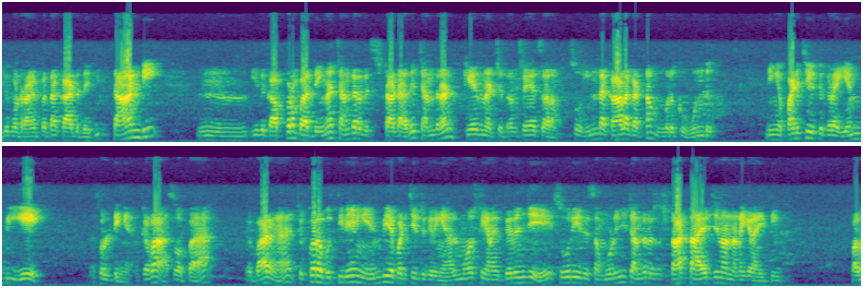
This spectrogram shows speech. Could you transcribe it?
இது பண்ணுறாங்க இப்போ தான் காட்டுது. இது தாண்டி இதுக்கப்புறம் பார்த்தீங்கன்னா சந்திர ஸ்டார்ட் ஆகுது. சந்திரன் கேது நட்சத்திரம் சுயசாரம் ஸோ இந்த காலகட்டம் உங்களுக்கு உண்டு. நீங்கள் படிச்சுக்கிட்டு இருக்கிற எம்பிஏ சொல்லிட்டீங்க. ஓகேவா ஸோ இப்போ பாருங்க. சுக்கர புத்திலேயே நீங்கள் எம்பிஏ படிச்சிட்டு இருக்கிறீங்க. ஆல்மோஸ்ட் எனக்கு தெரிஞ்சு சூரிய திசை முடிஞ்சு சந்திர திசை ஸ்டார்ட் ஆயிடுச்சுன்னு நான் நினைக்கிறேன் ஐ திங்க் பத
